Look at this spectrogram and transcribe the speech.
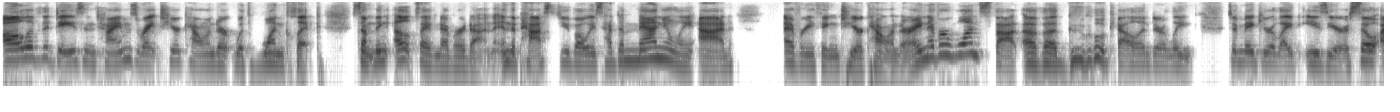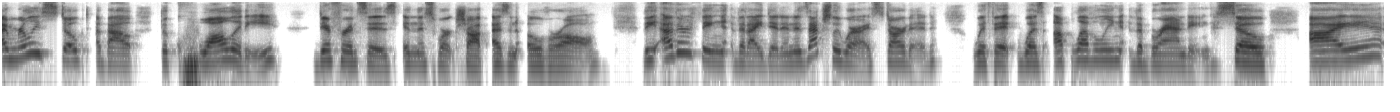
all of the days and times right to your calendar with one click. Something else I've never done. In the past, you've always had to manually add everything to your calendar. I never once thought of a Google Calendar link to make your life easier. So I'm really stoked about the quality differences in this workshop as an overall. The other thing that I did, and is actually where I started with it, was up leveling the branding. So I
